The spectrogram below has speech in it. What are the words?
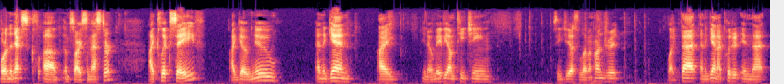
or the next, uh, I'm sorry, semester. I click save. I go new. And again, I, you know, maybe I'm teaching CGS 1100 like that. And again, I put it in that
